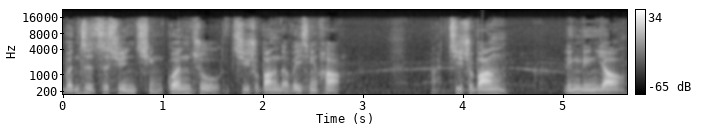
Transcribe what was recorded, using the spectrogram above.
文字资讯，请关注技术帮的微信号啊，技术帮零零幺。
